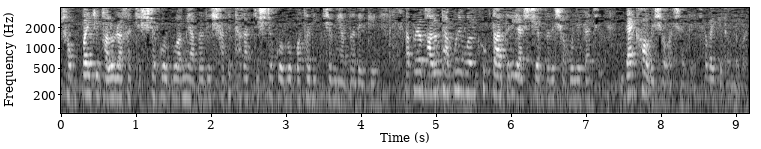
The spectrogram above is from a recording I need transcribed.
সবাইকে ভালো রাখার চেষ্টা করব, আমি আপনাদের সাথে থাকার চেষ্টা করব, কথা দিচ্ছি আমি আপনাদেরকে। আপনারা ভালো থাকুন এবং আমি খুব তাড়াতাড়ি আসছি আপনাদের সকলের কাছে। দেখা হবে সবার সাথে। সবাইকে ধন্যবাদ।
